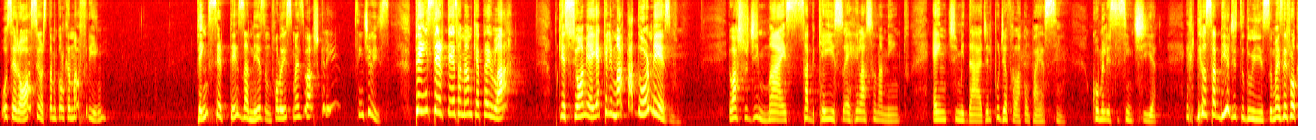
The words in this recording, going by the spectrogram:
Ou seja, ó Senhor, você está me colocando uma fria, hein? Tem certeza mesmo? Não falou isso, mas eu acho que ele sentiu isso. Tem certeza mesmo que é para ir lá? Porque esse homem aí é aquele matador mesmo. Eu acho demais, sabe o que é isso? É relacionamento, é intimidade. Ele podia falar com o pai assim, como ele se sentia. Deus sabia de tudo isso, mas ele falou:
